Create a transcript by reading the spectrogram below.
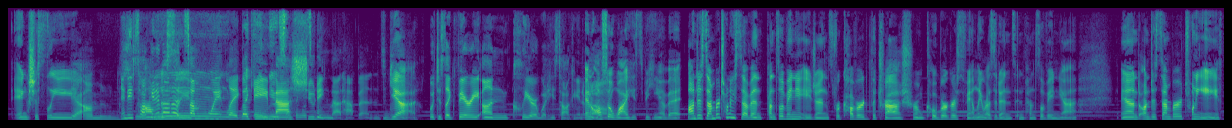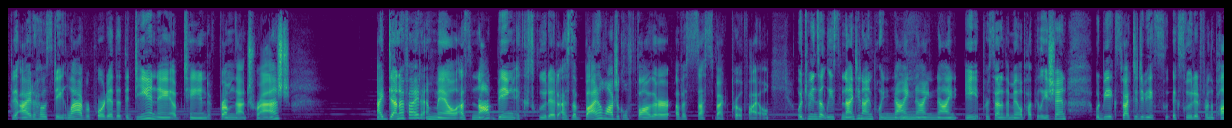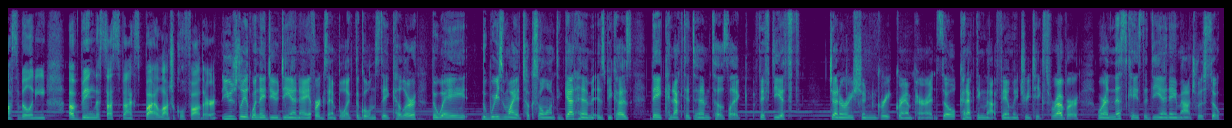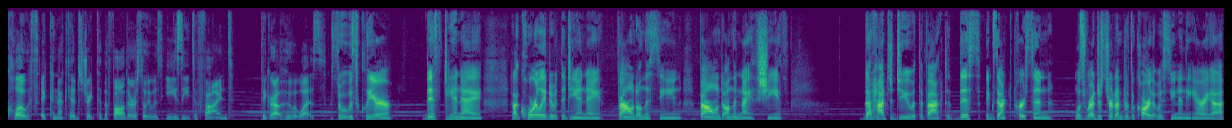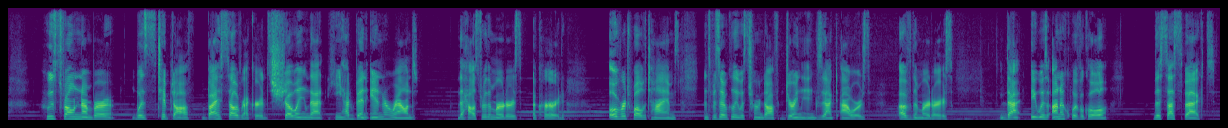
anxiously. yeah, um, And he's talking about at some point like, Like a mass shooting that happened, Yeah. which is like very unclear what he's talking about. and also why he's speaking of it. On December 27th, Pennsylvania agents recovered the trash from Kohberger's family residence in Pennsylvania. And on December 28th, the Idaho State Lab reported that the DNA obtained from that trash identified a male as not being excluded as the biological father of a suspect profile, which means at least 99.9998% of the male population would be expected to be ex- excluded from the possibility of being the suspect's biological father. usually when they do DNA, for example, like the Golden State Killer, the way the reason why it took so long to get him is because they connected to him to his like 50th generation great grandparent. So connecting that family tree takes forever. Where in this case, the DNA match was so close, it connected straight to the father. So it was easy to find, figure out who it was. So it was clear this DNA got correlated with the DNA found on the scene, found on the knife sheath, that had to do with the fact that this exact person was registered under the car that was seen in the area, whose phone number was tipped off by cell records showing that he had been in and around the house where the murders occurred over 12 times and specifically was turned off during the exact hours of the murders. That it was unequivocal the suspect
